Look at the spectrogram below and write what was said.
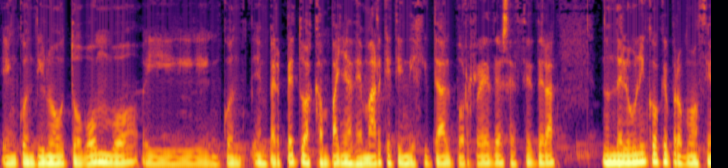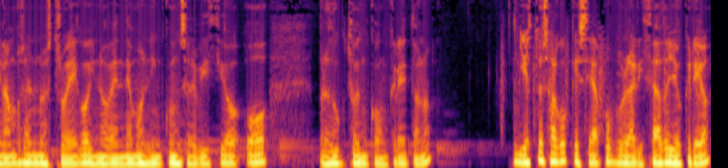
en continuo autobombo y en, perpetuas campañas de marketing digital por redes, etcétera, donde lo único que promocionamos es nuestro ego y no vendemos ningún servicio o producto en concreto, ¿no? Y esto es algo que se ha popularizado, yo creo,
